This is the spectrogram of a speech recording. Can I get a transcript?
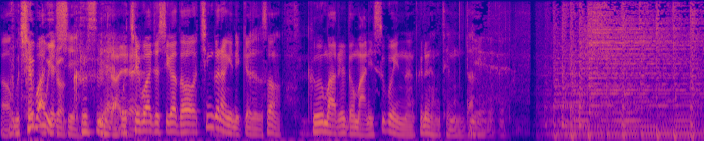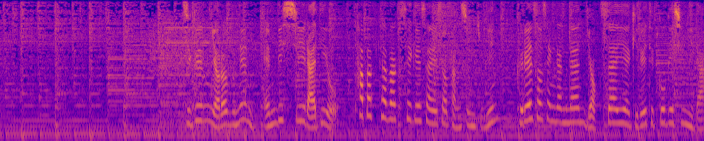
어, 우체부, 아저씨, 이런, 그렇습니다. 예, 우체부 아저씨가 더 친근하게 느껴져서 그 말을 더 많이 쓰고 있는 그런 형태입니다. 예. 지금 여러분은 MBC 라디오 타박타박 세계사에서 방송 중인 그래서 생각난 역사 이야기를 듣고 계십니다.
